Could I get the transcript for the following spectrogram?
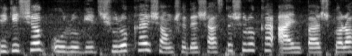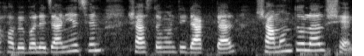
চিকিৎসক ও রোগীর সুরক্ষায় সংসদে স্বাস্থ্য সুরক্ষা আইন পাশ করা হবে বলে জানিয়েছেন স্বাস্থ্যমন্ত্রী ডাক্তার সামন্তলাল সেন।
